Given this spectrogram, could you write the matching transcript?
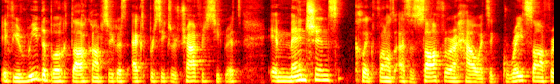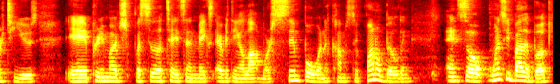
if you read the book Dot-Com Secrets, Expert Secrets, Traffic Secrets, it mentions ClickFunnels as a software, how it's a great software to use. It pretty much facilitates and makes everything a lot more simple when it comes to funnel building. And so once you buy the book,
